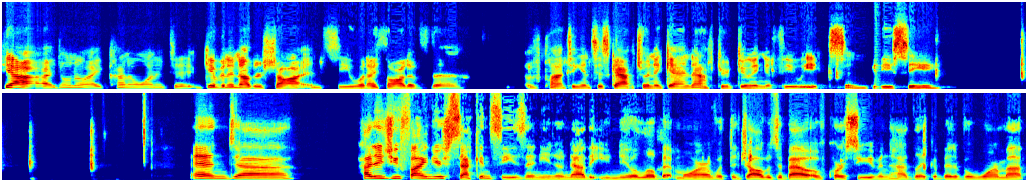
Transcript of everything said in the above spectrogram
yeah, I don't know. I kind of wanted to give it another shot and see what I thought of the of planting in Saskatchewan again after doing a few weeks in BC. And uh, how did you find your second season? You know, now that you knew a little bit more of what the job was about, of course, you even had like a bit of a warm up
